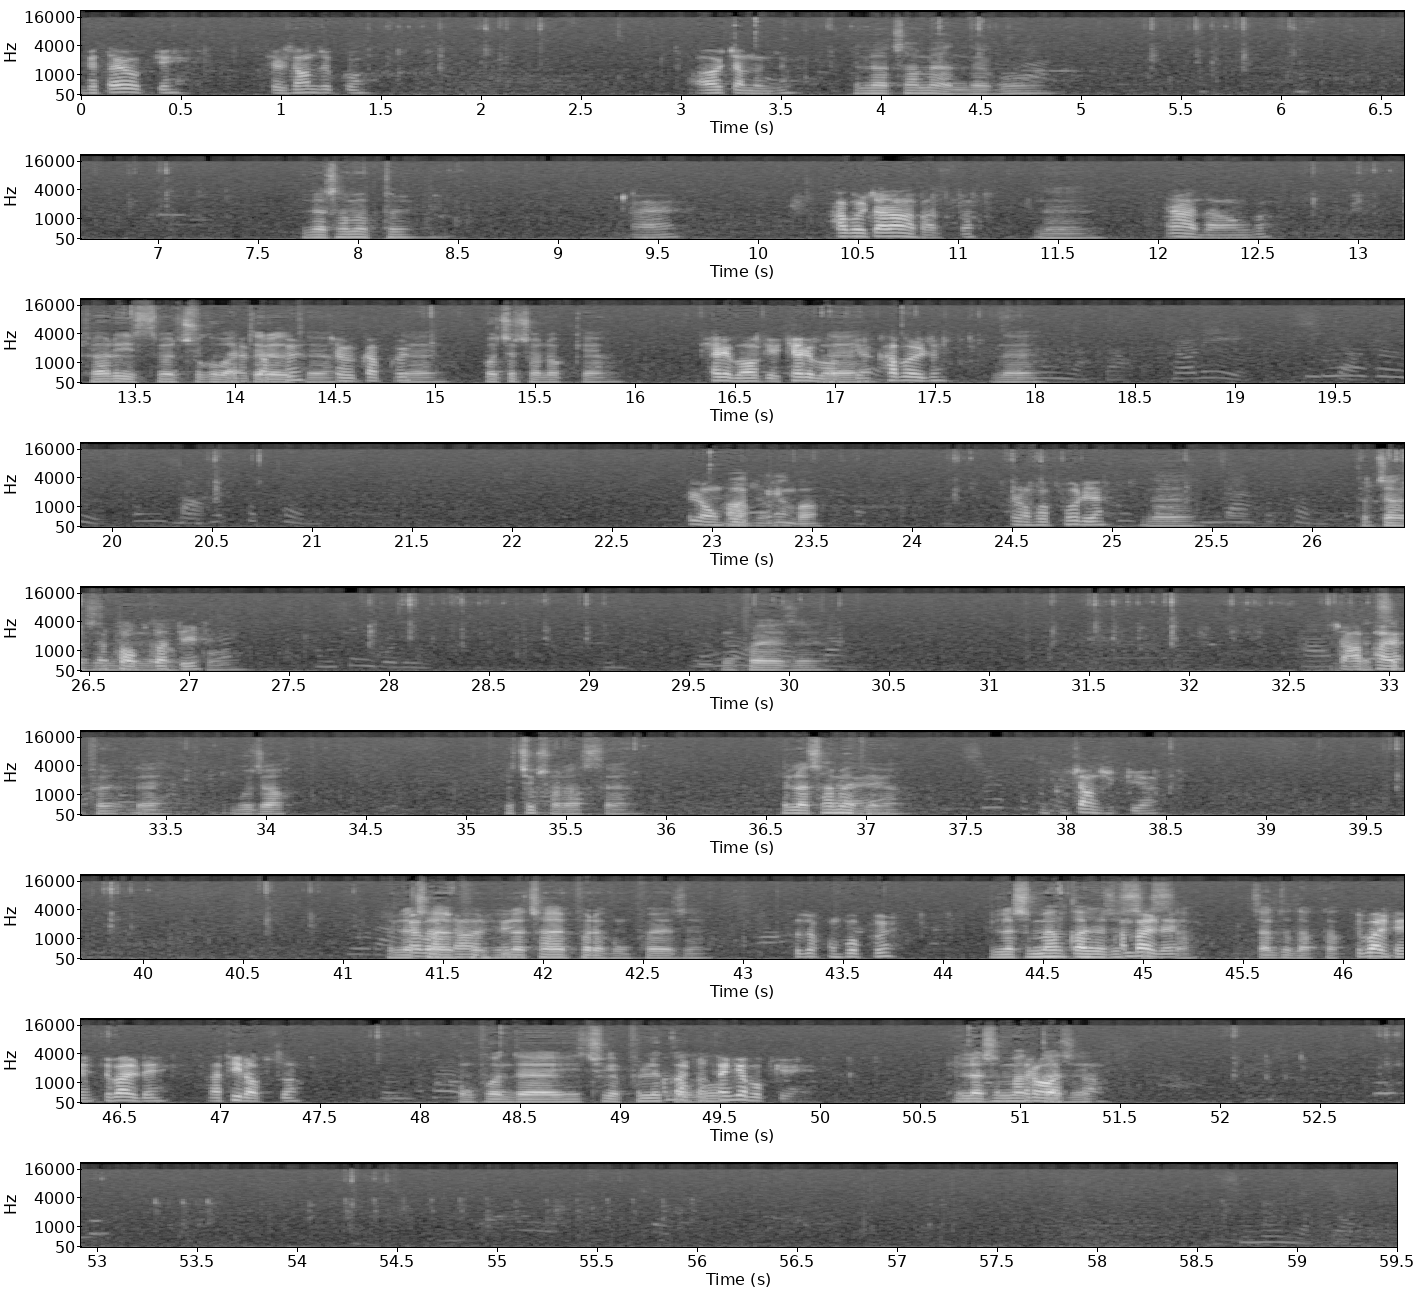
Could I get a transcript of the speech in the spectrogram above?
이렇게 떨굴게. 결상 죽고. 아웃 잡는 중. 힐러 참여 안 되고. 힐러 참여 풀. 네. 합을 짤 하나 봤어. 네. 하나 나온 거. 결이 있으면 주고 네, 맞대려도 카풀? 돼요. 저기 카풀? 네. 보초 줘놓을게요. 캐리 먹을게. 캐리 네. 먹을게. 카볼 좀. 네. 별이 시작 생사 힐러 엉퍼 아 좀. 깬 거. 힐러 엉퍼 풀이야. 네. 급장 더 없다, 딜. 나왔고. 당신고리 공파 해제. 저 아파요. 엑스플. 네. 무적. 희축 줘놨어요. 힐러 참여 네. 돼요. 급장 줄게요. 힐러 참여 풀. 저한테. 힐러 참여 풀에 공파 해제. 도적 공포 풀. 힐러 10만까지 해줄 한수발 있어. 짤도 낚았고. 두발 돼. 두 발 돼. 나 딜 없어. 공포인데 희축에 풀릴 한 발 더 거고. 당겨볼게. 힐러 10만까지. 들어갔어. น่าอยากดอก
